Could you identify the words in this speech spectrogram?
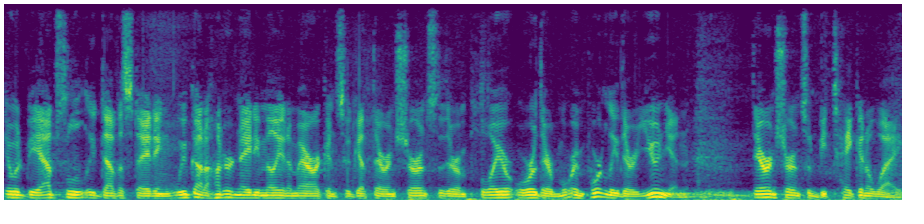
It would be absolutely devastating. We've got 180 million Americans who get their insurance through their employer or their, more importantly, their union. Their insurance would be taken away.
